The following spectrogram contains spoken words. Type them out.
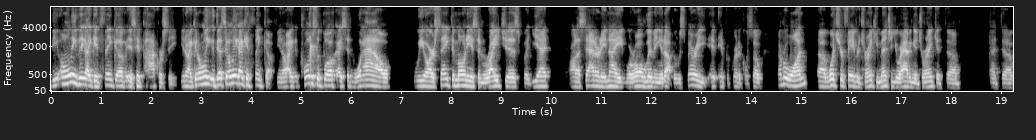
the only thing I could think of is hypocrisy. You know, I could only that's the only thing I could think of. You know, I could close the book. I said, "Wow, we are sanctimonious and righteous, but yet on a Saturday night we're all living it up." It was very hypocritical. So, number one, uh, what's your favorite drink? You mentioned you were having a drink at uh, at uh,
